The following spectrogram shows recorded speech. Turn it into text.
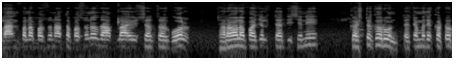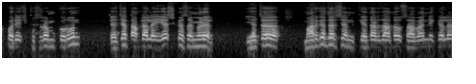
लहानपणापासून आतापासूनच आपला आयुष्याचा गोल ठरवायला पाहिजे त्या दिशेने कष्ट करून त्याच्यामध्ये कठोर परिश्रम करून त्याच्यात आपल्याला यश कसं मिळेल याचं मार्गदर्शन केदार जाधव साहेबांनी केलं.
